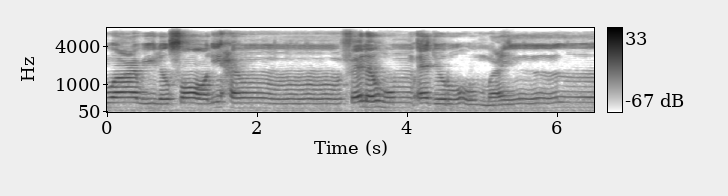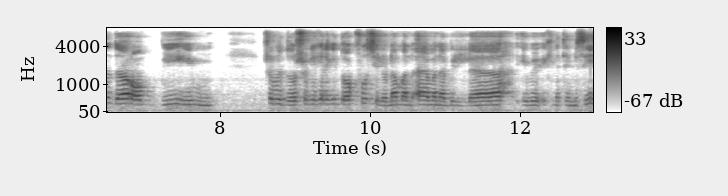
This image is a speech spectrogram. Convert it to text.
وعمل صالحا فلهم أجرهم عند ربهم সবে দর্শক এখানে কিন্তু অক্ফ ছিল না মান আমানা বিল্লাহ এখানে থেমেছি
